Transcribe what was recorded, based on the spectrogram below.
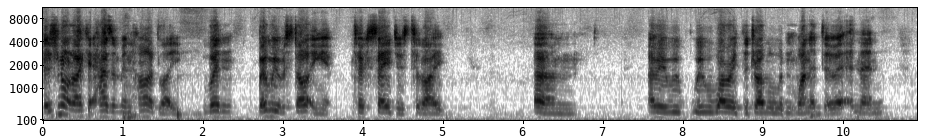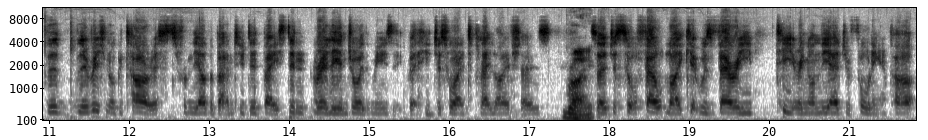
it's not like it hasn't been hard. Like when when we were starting, it took us ages to like. Um, I mean, we we were worried the drummer wouldn't want to do it, and then the the original guitarist from the other band who did bass didn't really enjoy the music, but he just wanted to play live shows. Right. So it just sort of felt like it was very teetering on the edge of falling apart.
